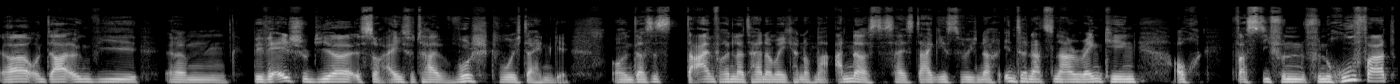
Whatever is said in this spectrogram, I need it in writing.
ja, und da irgendwie ähm, BWL studiere, ist doch eigentlich total wurscht, wo ich da hingehe. Und das ist da einfach in Lateinamerika nochmal anders. Das heißt, da gehst du wirklich nach internationalem Ranking, auch was die für, für einen Ruf hat.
